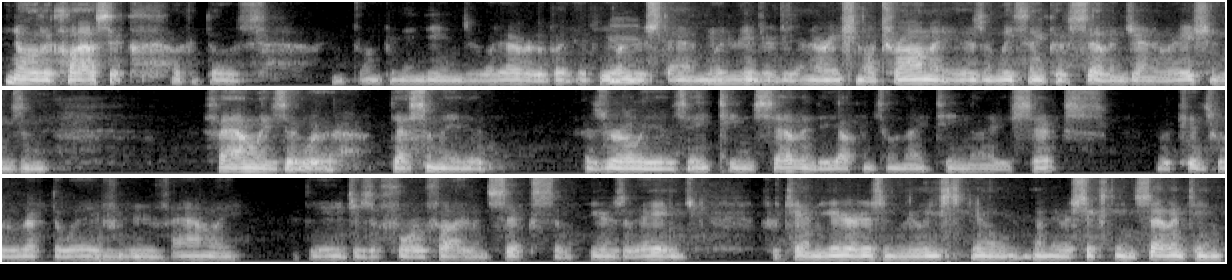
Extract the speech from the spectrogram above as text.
you know the classic look at those drunken Indians or whatever. But if you mm understand what mm intergenerational trauma is, and we think of seven generations and families that were decimated as early as 1870 up until 1996, where kids were ripped away mm-hmm. from their family at the ages of four, five, and six years of age for 10 years and released, you know, when they were 16, 17,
